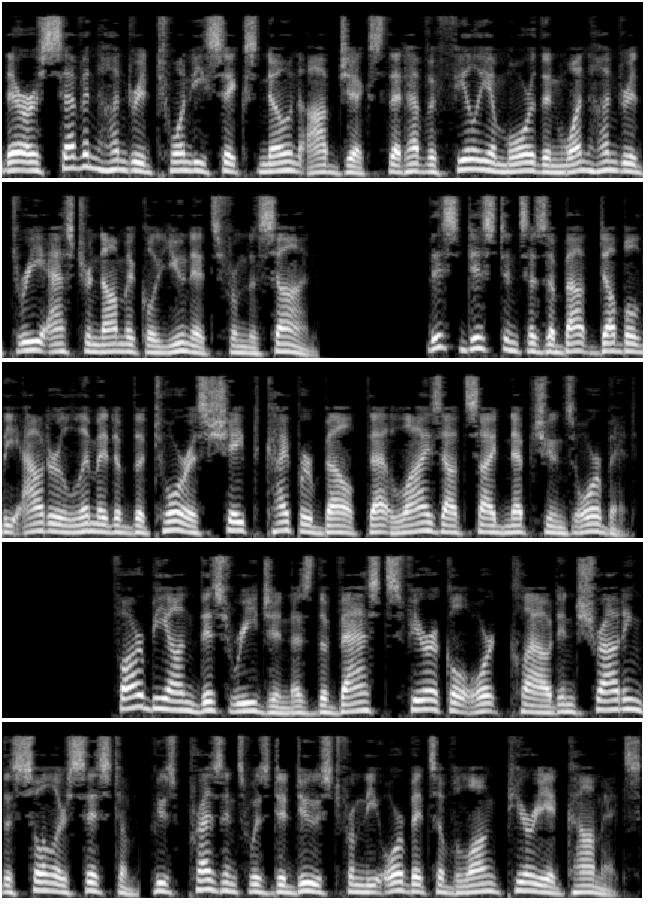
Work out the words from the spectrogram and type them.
There are 726 known objects that have aphelia more than 103 astronomical units from the Sun. This distance is about double the outer limit of the torus-shaped Kuiper belt that lies outside Neptune's orbit. Far beyond this region is the vast spherical Oort cloud enshrouding the Solar System, whose presence was deduced from the orbits of long-period comets.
